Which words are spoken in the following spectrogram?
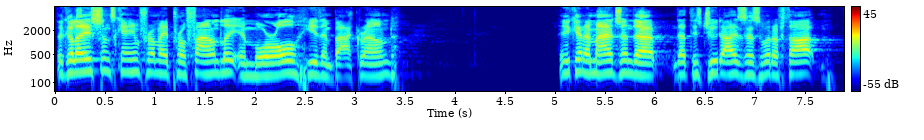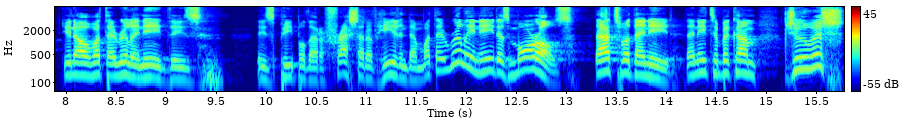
The Galatians came from a profoundly immoral heathen background. You can imagine that, that these Judaizers would have thought, you know, what they really need, these, these people that are fresh out of heathendom, what they really need is morals. That's what they need. They need to become Jewish.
